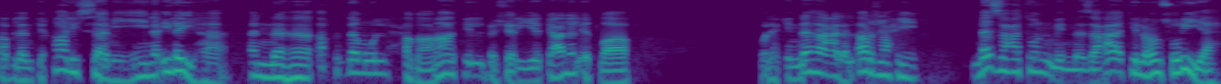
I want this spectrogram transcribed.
قبل انتقال الساميين إليها أنها أقدم الحضارات البشرية على الإطلاق. ولكنها على الأرجح نزعة من نزعات العنصرية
